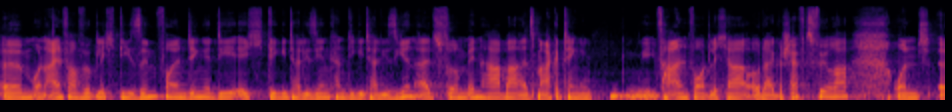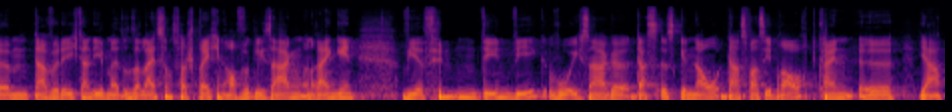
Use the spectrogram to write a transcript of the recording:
ähm, und einfach wirklich die sinnvollen Dinge, die ich digitalisieren kann, digitalisieren als Firmeninhaber, als Marketingverantwortlicher oder Geschäftsführer. Und ähm, da würde ich dann eben als unser Leistungsversprechen auch wirklich sagen und reingehen, wir finden den Weg, wo ich sage, das ist genau das, was ihr braucht. Kein äh, ja,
